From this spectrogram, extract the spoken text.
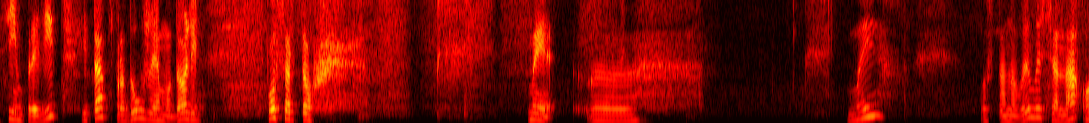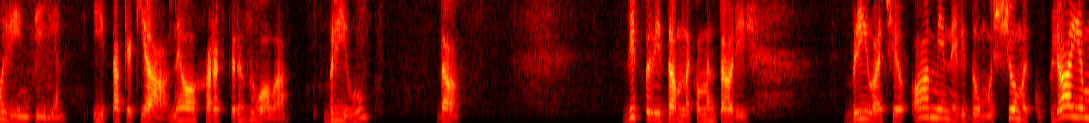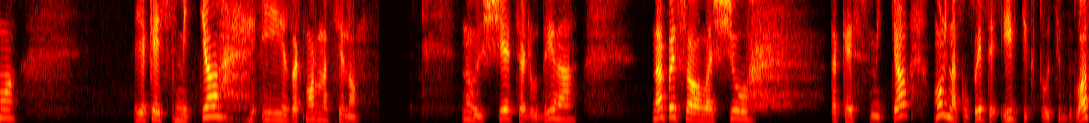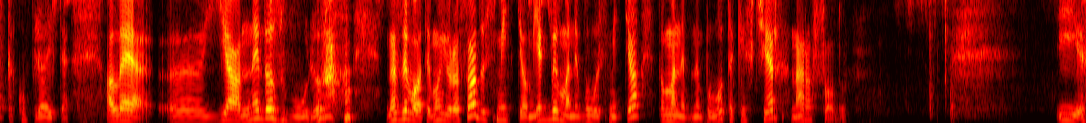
Всім привіт! І так продовжуємо далі по сортах. Ми, е, ми остановилися на Олімпії. І так як я не охарактеризувала брілу, да, відповідь дам на коментарі бріла чи амі, невідомо, що ми купляємо якесь сміття і захмарна ціна. Ну і ще ця людина написала, що таке сміття можна купити і в Тіктоці. Будь ласка, купляйте. Але е, я не дозволю називати мою розсаду сміттям. Якби в мене було сміття, то в мене б не було таких черг на розсаду. І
